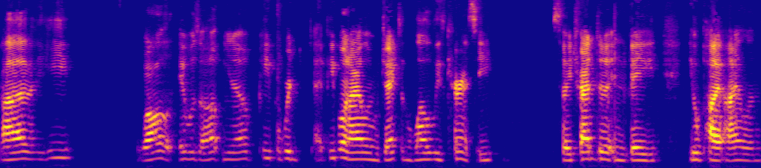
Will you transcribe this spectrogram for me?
uh, he while it was up, you know, people were people in Ireland rejected the Lowly's currency, so he tried to invade Eel Pie Island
